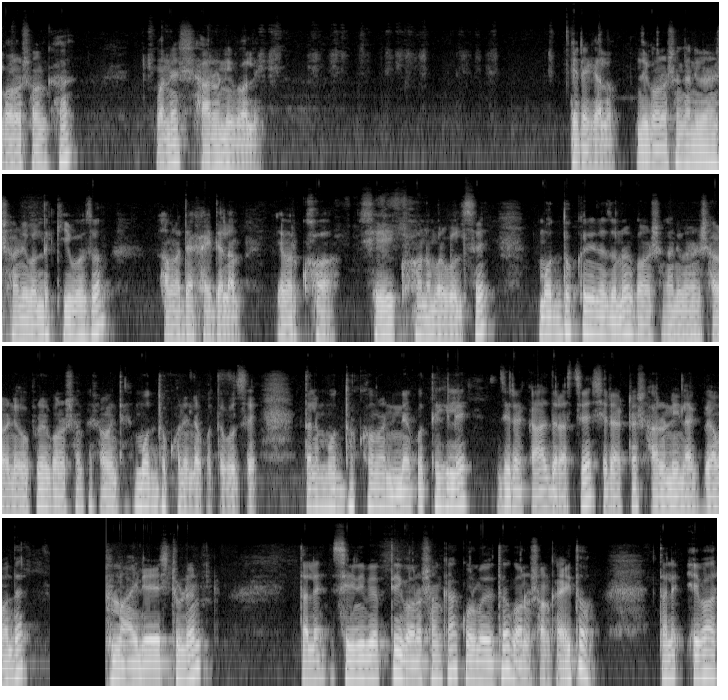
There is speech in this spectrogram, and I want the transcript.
গণসংখ্যা মানে সারণী বলে। এটা গেল। যে গণসংখ্যা নির্বাচন সারণী বলতে কী বোঝো? আমরা দেখাই দিলাম। এবার খ, সেই খ নম্বর বলছে, মধ্যক্ষ নির্ণয়ের জন্য গণসংখ্যা নির্বাচন সারণী, উপরের গণসংখ্যা সারণী থেকে মধ্যক্ষ নির্ণয় করতে বলছে। তাহলে মধ্যক্ষ আমরা নির্ণয় করতে গেলে যেটা কাজ দাঁড়াচ্ছে, সেটা একটা সারণী লাগবে আমাদের। মাই ডে স্টুডেন্ট তাহলে শ্রেণীব্যাপ্তি, গণসংখ্যা কর্মদিত গণসংখ্যা, এই তো? তাহলে এবার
